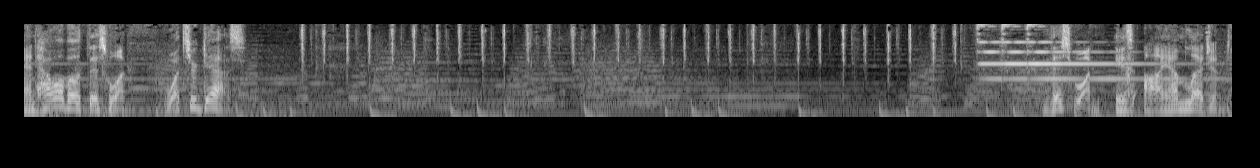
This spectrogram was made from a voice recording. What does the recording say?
And how about this one? What's your guess? This one is I Am Legend.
